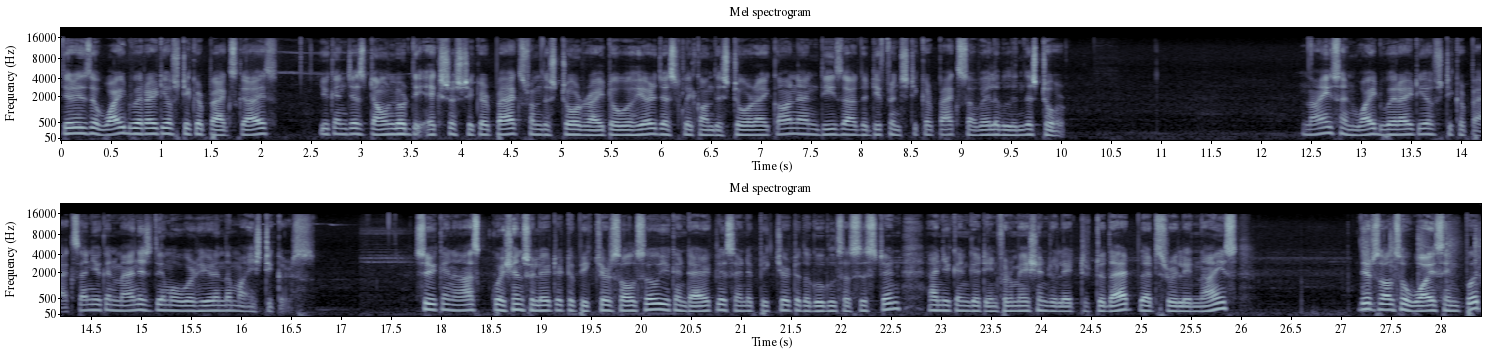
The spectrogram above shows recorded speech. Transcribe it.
there is a wide variety of sticker packs guys. You can just download the extra sticker packs from the store right over here. Just click on the store icon and these are the different sticker packs available in the store. Nice and wide variety of sticker packs and you can manage them over here in the my stickers. So you can ask questions related to pictures also. You can directly send a picture to the google's assistant and you can get information related to that. That's really nice. There's also voice input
